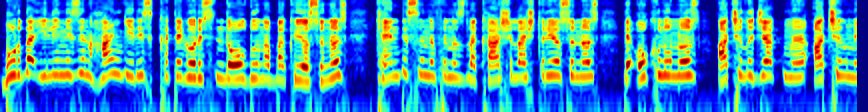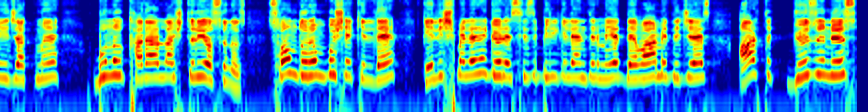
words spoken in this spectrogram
Burada ilinizin hangi risk kategorisinde olduğuna bakıyorsunuz. Kendi sınıfınızla karşılaştırıyorsunuz ve okulunuz açılacak mı, açılmayacak mı? Bunu kararlaştırıyorsunuz. Son durum bu şekilde. Gelişmelere göre sizi bilgilendirmeye devam edeceğiz. Artık gözünüz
